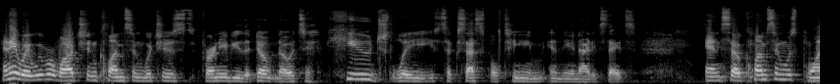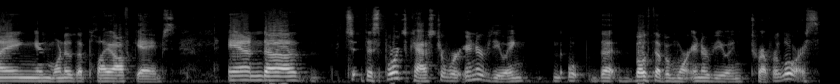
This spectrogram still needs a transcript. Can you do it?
Anyway, we were watching Clemson, which is, for any of you that don't know, it's a hugely successful team in the United States. And so Clemson was playing in one of the playoff games, and uh, the sportscaster were interviewing. That both of them were interviewing Trevor Lawrence.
